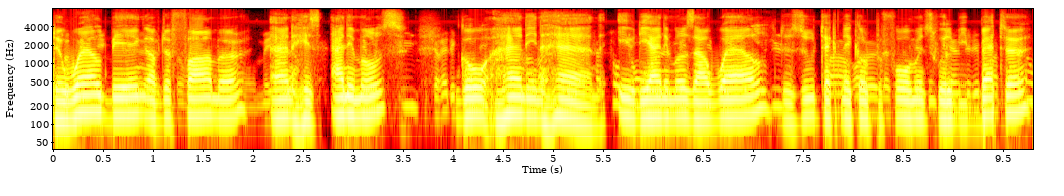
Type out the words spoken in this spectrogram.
The well being of the farmer and his animals go hand in hand. If the animals are well, the zootechnical performance will be better,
